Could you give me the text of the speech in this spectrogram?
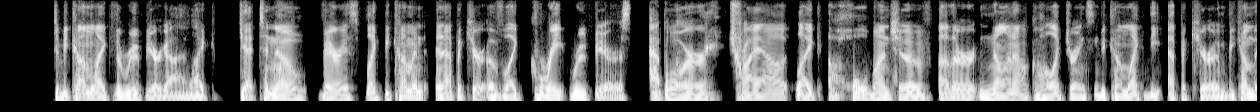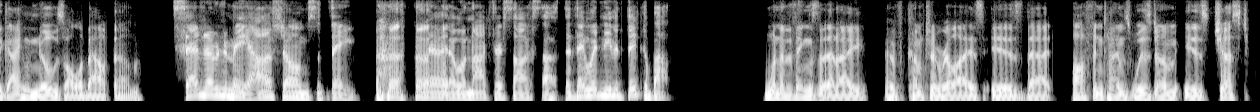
to become like the root beer guy, like get to know various, like become an, an epicure of like great root beers or try out like a whole bunch of other non-alcoholic drinks and become like the epicure and become the guy who knows all about them. Send them to me. I'll show them some things that will knock their socks off that they wouldn't even think about. one of the things that I have come to realize is that oftentimes wisdom is just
